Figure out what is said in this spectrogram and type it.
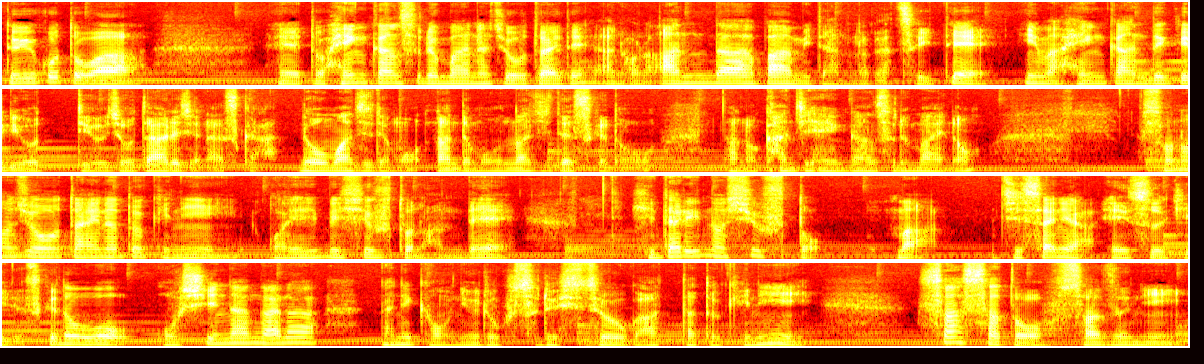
ということはえーと、変換する前の状態であのほらアンダーバーみたいなのがついて今変換できるよっていう状態あるじゃないですか。ローマ字でも何でも同じですけどあの漢字変換する前の。その状態の時に親指シフトなんで左のシフトまあ実際には英数キーですけどを押しながら何かを入力する必要があった時にさっさと押さずに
